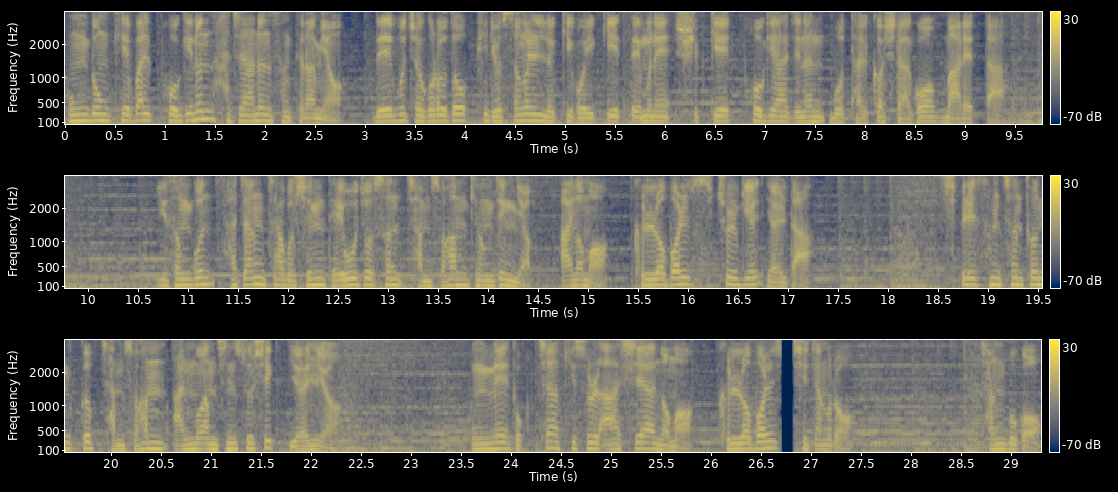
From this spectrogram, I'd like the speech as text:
공동 개발 포기는 하지 않은 상태라며 내부적으로도 필요성을 느끼고 있기 때문에 쉽게 포기하지는 못할 것이라고 말했다. 이성군 사장 자부심 대우조선 잠수함 경쟁력 아너머 글로벌 수출길 열다. 11 3,000톤급 잠수함 안무함 진수식 열려. 국내 독자 기술 아시아 넘어 글로벌 시장으로 장보고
